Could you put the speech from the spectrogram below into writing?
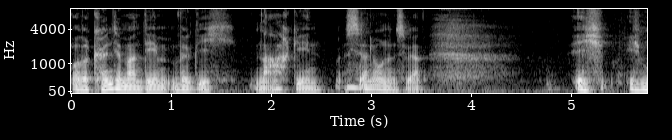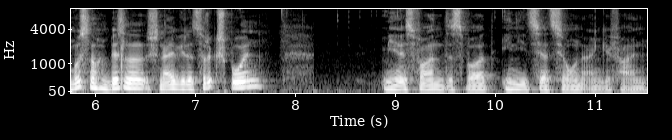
oder könnte man dem wirklich nachgehen. Das ist sehr lohnenswert. Ich, ich muss noch ein bisschen schnell wieder zurückspulen. Mir ist vorhin das Wort Initiation eingefallen.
